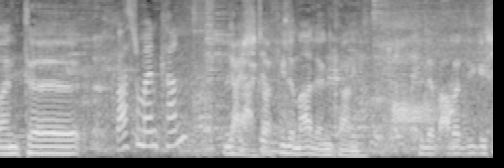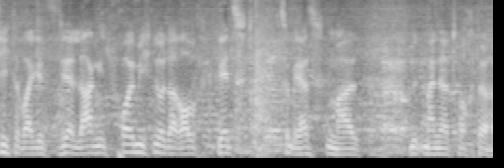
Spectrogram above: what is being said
Und äh, Warst du mal in Cannes? ja, ja, ich war viele Male in Cannes. Aber die Geschichte war jetzt sehr lang. Ich freue mich nur darauf, jetzt zum ersten Mal mit meiner Tochter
